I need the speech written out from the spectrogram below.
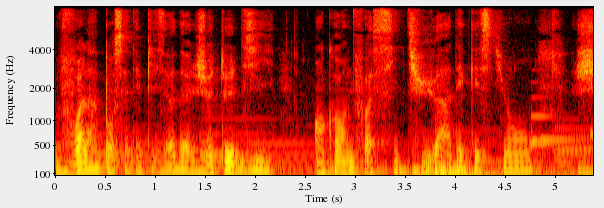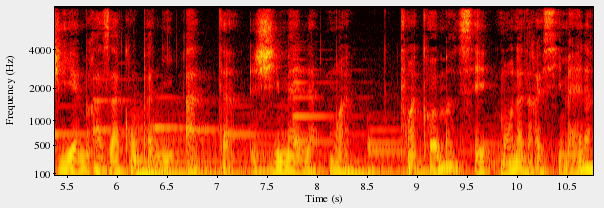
Voilà pour cet épisode. Je te dis encore une fois, si tu as des questions, jmrazacompagnie at gmail.com, c'est mon adresse email.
